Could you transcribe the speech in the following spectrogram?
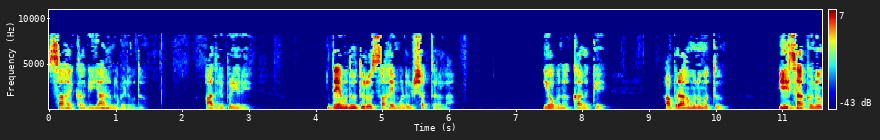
ಸಹಾಯಕ್ಕಾಗಿ ಯಾರನ್ನು ಬೇಡುವುದು? ಆದರೆ ಪ್ರಿಯರೇ, ದೇವದೂತರು ಸಹಾಯ ಮಾಡಲು ಶಕ್ತರಲ್ಲ. ಯೋಬನ ಕಾಲಕ್ಕೆ ಅಬ್ರಾಹಮನು ಮತ್ತು ಈಸಾಕನು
